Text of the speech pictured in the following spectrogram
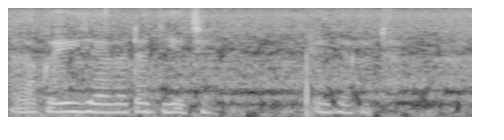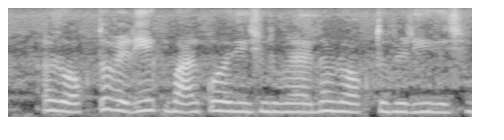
দেখো, এই জায়গাটা দিয়েছে, এই জায়গাটা। আর রক্ত বেরিয়ে বার করে দিয়েছিল বলে একদম রক্ত বেরিয়ে গেছে।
